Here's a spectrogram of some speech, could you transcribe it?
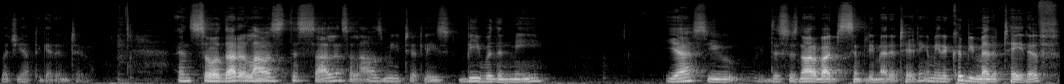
that you have to get into. And so that allows, this silence allows me to at least be within me yes, you. This is not about simply meditating. I mean, it could be meditative.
